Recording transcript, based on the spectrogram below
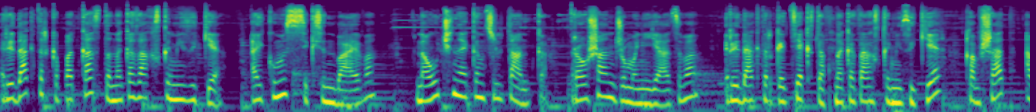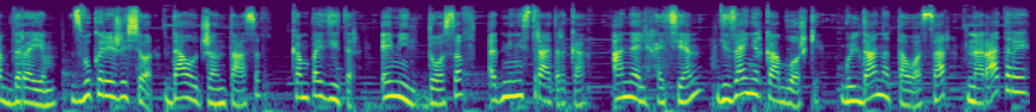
редакторка подкаста на казахском языке Айкумыс Сиксенбаева, научная консультантка Раушан Джуманиязова, редакторка текстов на казахском языке Камшат Абдараим, звукорежиссер Дауд Джантасов, композитор Эмиль Досов, администраторка Анель Хасен, дизайнерка обложки Гульдана Тауасар, нараторы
